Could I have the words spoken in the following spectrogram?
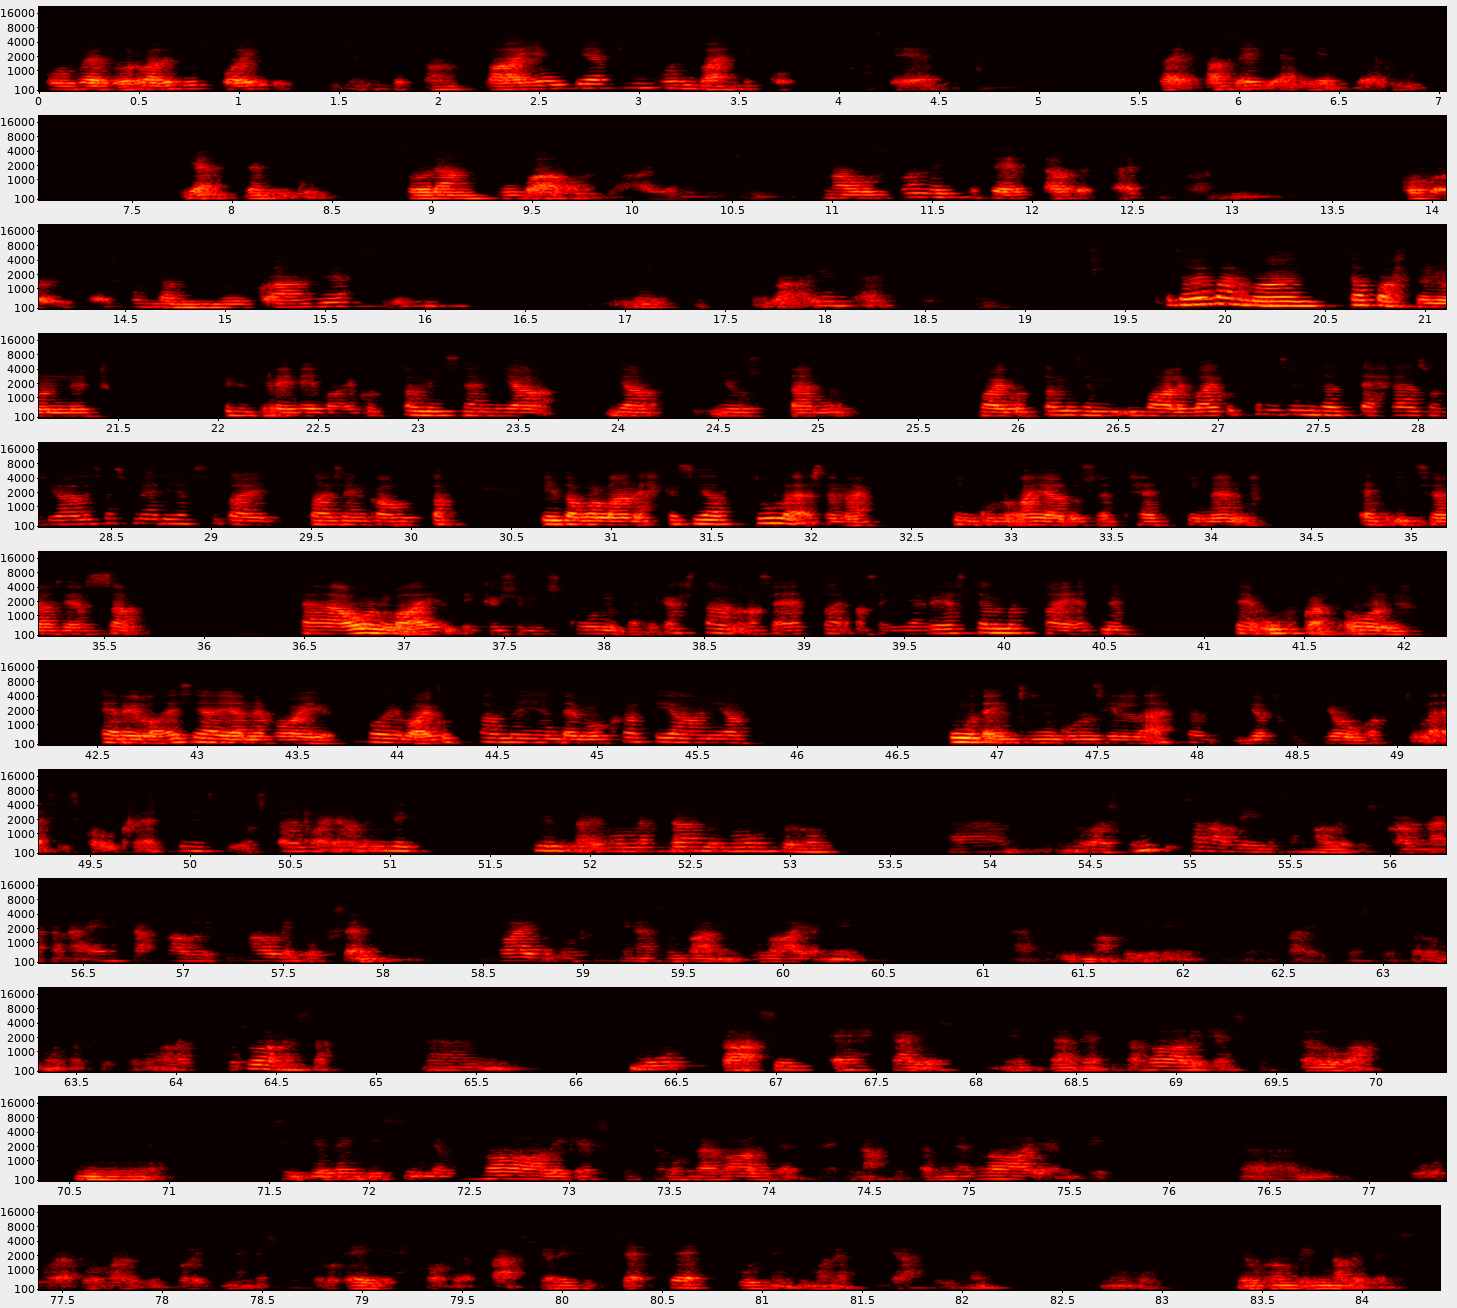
ulko- ja turvallisuuspoliittiset kysymykset on laajempiakin kuin vain niin kuin aseet tai asejärjestelmät. Ja että niin kuin sodan kuva on laajempikin. Mä uskon, että se, että otettaisiin koko yhteiskunta mukaan myös siihen, niin laajentaisi. Ja toi varmaan on tapahtunut nyt hybridivaikuttamisen ja, ja just tämän vaikuttamisen, vaalivaikuttamisen, mitä tehdään sosiaalisessa mediassa tai, tai sen kautta, niin tavallaan ehkä sieltä tulee se niin kuin ajatus, että hetkinen, että itse asiassa tämä on laajempi kysymys kuin pelkästään aseet tai asejärjestelmät, tai että ne, ne uhkat on erilaisia ja ne voi, voi vaikuttaa meidän demokratiaan ja muutenkin kuin sillä, että jotkut joukot tulee siis konkreettisesti jostain rajan yli. Kyllä, ja mun mielestä tämä on muuttunut, ää, voisiko nyt sanoa viimeisen hallituskauden aikana, ehkä hallituksen vaikutukset sinänsä vaan niin kuin laajemmin ilmapiirin tai keskustelun muutoksista muualla kuin Suomessa. Ähm, mutta sitten ehkä, jos mietitään vielä tätä vaalikeskustelua, niin sitten jotenkin sinne vaalikeskusteluun tai vaalitentteihin asettaminen laajempi ähm, ulko- ja turvallisuuspoliittinen keskustelu ei ehkä ole vielä päässyt. Eli sit se, se kuitenkin monesti jää siihen niin kuin, hiukan pinnalliseksi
